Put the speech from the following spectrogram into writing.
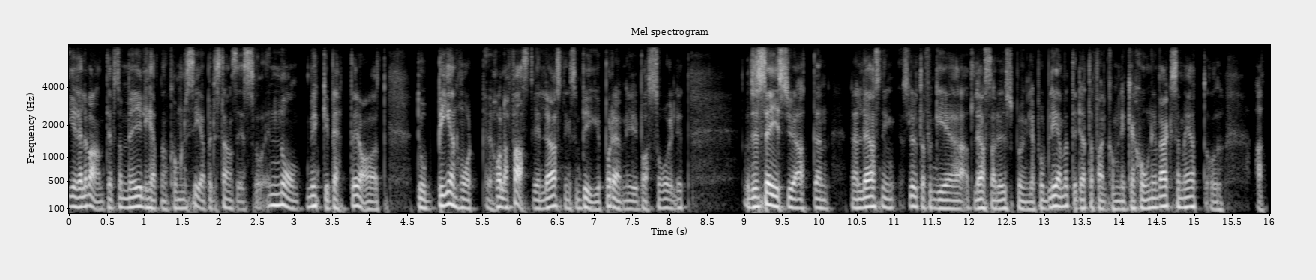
irrelevant eftersom möjligheten att kommunicera på distans är så enormt mycket bättre idag. Att då benhårt hålla fast vid en lösning som bygger på den är ju bara sorgligt. Och det sägs ju att den när en lösning slutar fungera att lösa det ursprungliga problemet, i detta fall kommunikation i verksamhet och att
